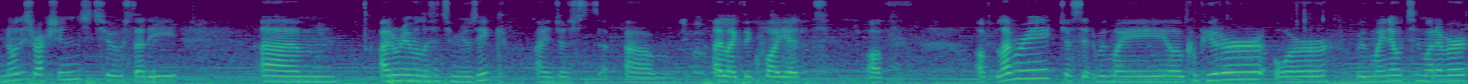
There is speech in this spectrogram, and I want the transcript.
no distractions to study. Um, I don't even listen to music. I just um, I like the quiet of of the library. Just sit with my little computer or with my notes and whatever.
